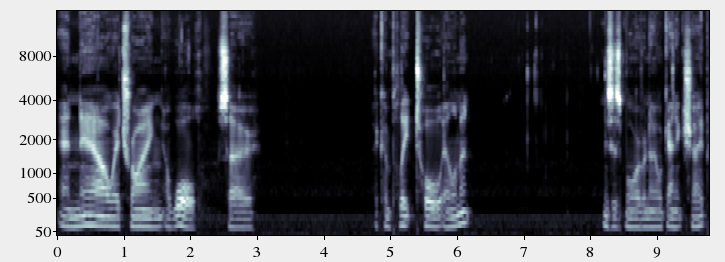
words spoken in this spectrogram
And now we're trying a wall so a complete tall element this is more of an organic shape.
